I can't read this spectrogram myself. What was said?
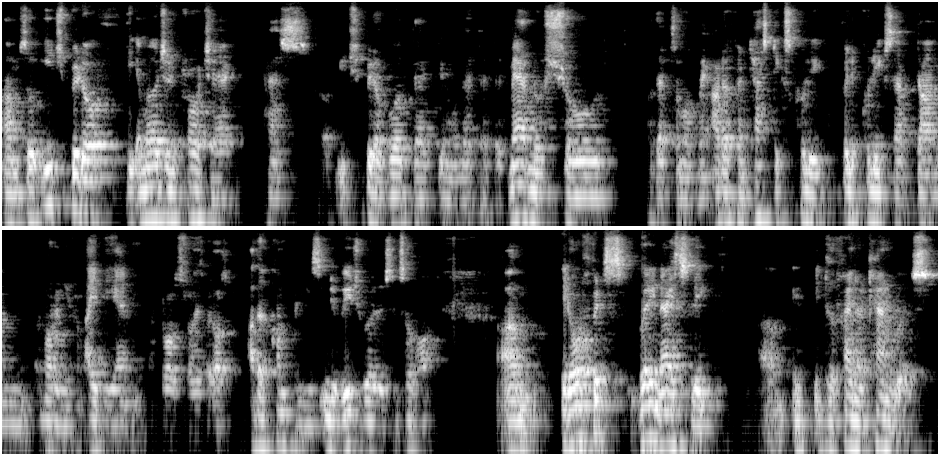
Um, so each bit of the emergent project has uh, each bit of work that you know that that, that Merno showed, that some of my other fantastic colleague, colleagues have done, not only from IBM, Rolls-Royce, but also other companies, individuals, and so on. Um, it all fits very nicely um, in, into the final canvas.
